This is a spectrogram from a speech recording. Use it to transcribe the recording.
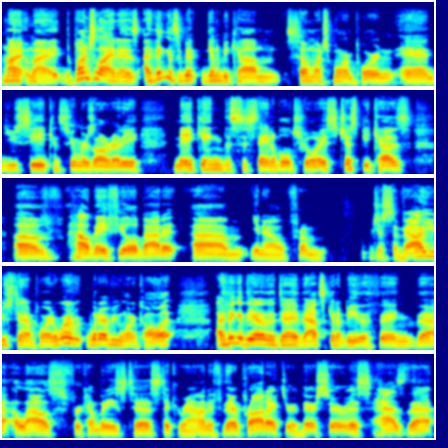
my my the punchline is i think it's going to become so much more important and you see consumers already making the sustainable choice just because of how they feel about it um, you know from just a value standpoint or whatever, whatever you want to call it. I think at the end of the day, that's going to be the thing that allows for companies to stick around. If their product or if their service has that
